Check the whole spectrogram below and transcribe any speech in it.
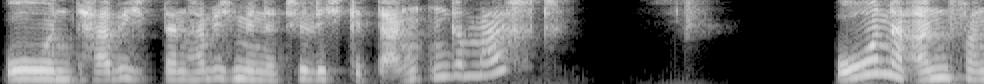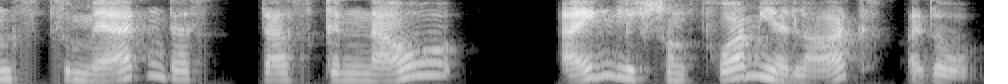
Und habe ich, dann habe ich mir natürlich Gedanken gemacht, ohne anfangs zu merken, dass das genau eigentlich schon vor mir lag. Also,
